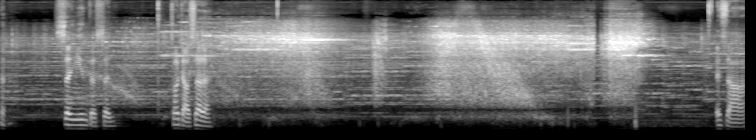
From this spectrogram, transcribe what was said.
声音的声，抽角色了。S R。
